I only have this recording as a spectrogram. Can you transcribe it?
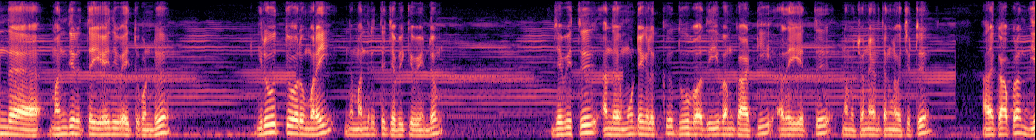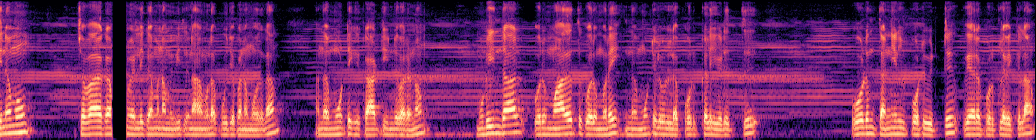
இந்த மந்திரத்தை எழுதி வைத்துக்கொண்டு இருபத்தி ஒரு முறை இந்த மந்திரத்தை ஜபிக்க வேண்டும். ஜெபித்து அந்த மூட்டைகளுக்கு தூப தீபம் காட்டி அதை ஏற்று நம்ம சொன்ன இடத்துங்களை வச்சுட்டு அதுக்கப்புறம் தினமும் செவ்வாய் வெள்ளிக்கிழமை நம்ம வீட்டில் நார்மலாக பூஜை பண்ணும் போதெல்லாம் அந்த மூட்டைக்கு காட்டிட்டு வரணும். முடிந்தால் ஒரு மாதத்துக்கு ஒரு முறை இந்த மூட்டையில் உள்ள பொருட்களை எடுத்து ஓடும் தண்ணியில் போட்டுவிட்டு வேறு பொருட்களை வைக்கலாம்.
